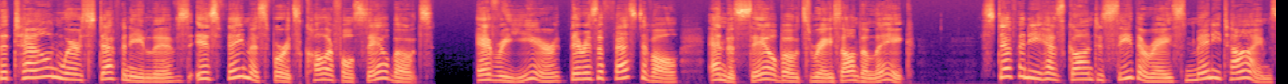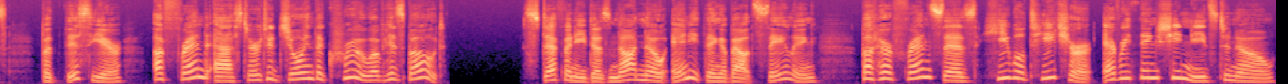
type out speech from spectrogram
The town where Stephanie lives is famous for its colorful sailboats. Every year there is a festival and a sailboats race on the lake. Stephanie has gone to see the race many times, but this year a friend asked her to join the crew of his boat. Stephanie does not know anything about sailing, but her friend says he will teach her everything she needs to know.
